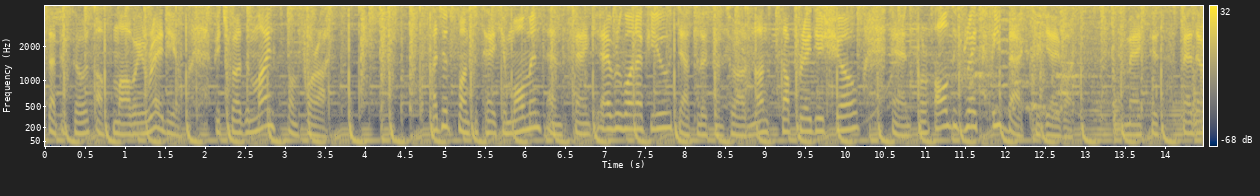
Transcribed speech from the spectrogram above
100th episode of Marway Radio, which was a milestone for us. I just want to take a moment and thank every one of you that listened to our non-stop radio show and for all the great feedbacks you gave us to make this better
